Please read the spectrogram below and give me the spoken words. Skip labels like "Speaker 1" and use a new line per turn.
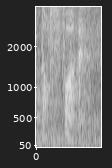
What the fuck?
